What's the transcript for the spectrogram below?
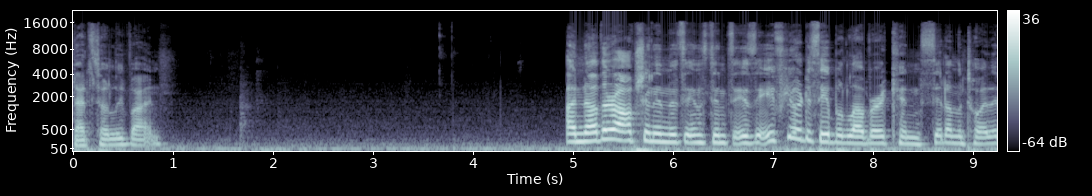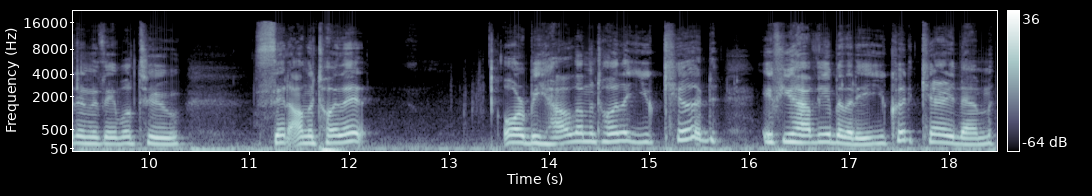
That's totally fine. Another option in this instance is if your disabled lover can sit on the toilet and is able to sit on the toilet or be held on the toilet, you could, if you have the ability, you could carry them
